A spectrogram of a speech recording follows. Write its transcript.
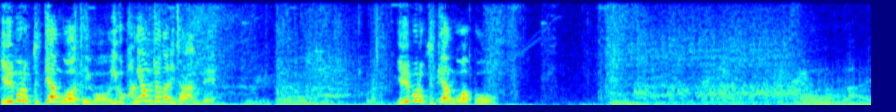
일부러 굳게 한 것 같아 이거. 이거 방향 전환이 잘 안 돼. 일부러 굳게 한 것 같고. 어...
